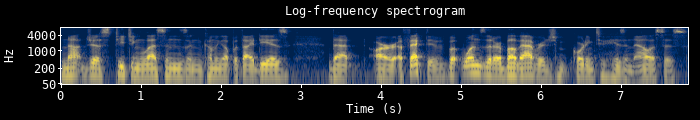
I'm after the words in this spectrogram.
Not just teaching lessons and coming up with ideas that are effective, but ones that are above average according to his analysis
